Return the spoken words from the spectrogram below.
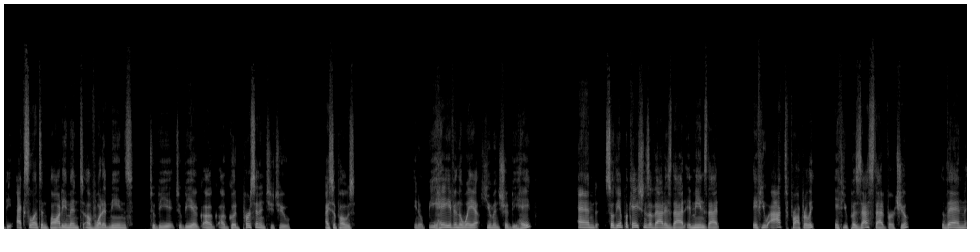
the excellent embodiment of what it means to be to be a, a, a good person and to to I suppose you know behave in the way humans should behave And so the implications of that is that it means that if you act properly, if you possess that virtue, then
